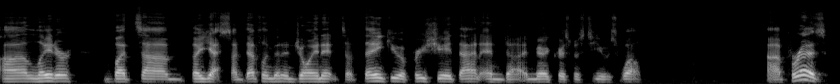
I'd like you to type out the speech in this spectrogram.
uh, later. But um, but yes, I've definitely been enjoying it. So thank you, appreciate that, and, uh, and Merry Christmas to you as well. Uh, Perez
